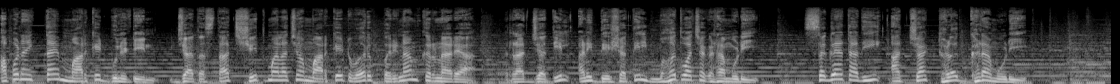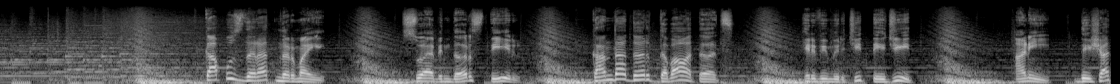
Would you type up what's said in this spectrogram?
आपण ऐकताय मार्केट बुलेटिन ज्यात असतात शेतमालाच्या मार्केटवर परिणाम करणाऱ्या राज्यातील आणि देशातील महत्त्वाच्या घडामोडी. सगळ्यात आधी आजच्या ठळक घडामोडी. कापूस दरात नरमाई. सोयाबीन दर स्थिर. कांदा दर दबावातच. हिरवी मिरची तेजीत. आणि देशात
